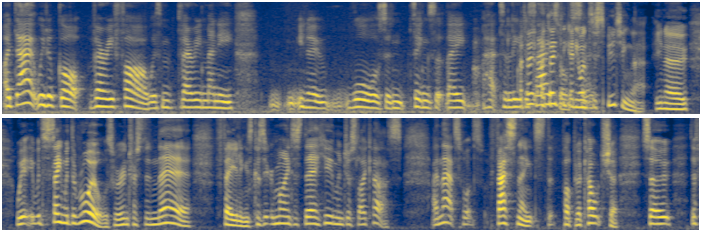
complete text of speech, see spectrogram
I doubt we'd have got very far with very many you know, wars and things that they had to lead I us out I don't think of, anyone's so- disputing that. You know, we, it was the same with the royals. We're interested in their failings because it reminds us they're human just like us, and that's what fascinates the popular culture. So the,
